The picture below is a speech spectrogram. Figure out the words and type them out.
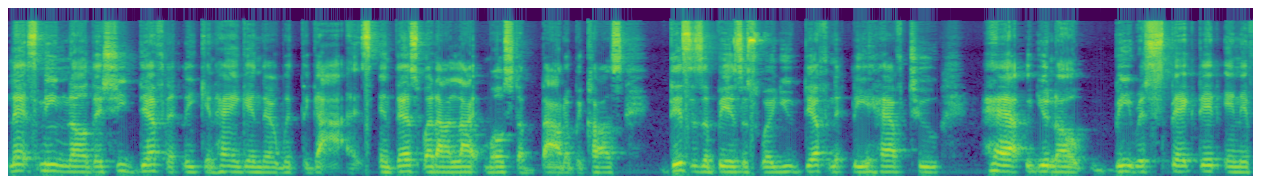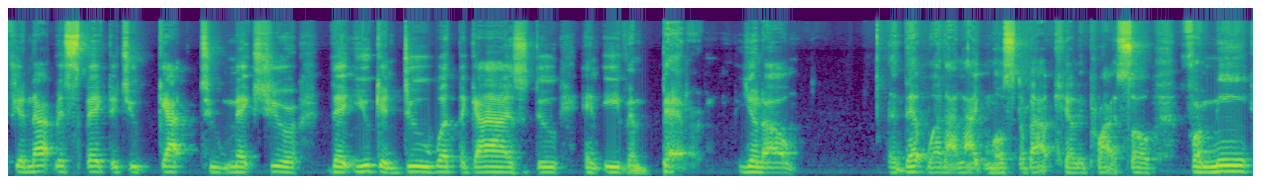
lets me know that she definitely can hang in there with the guys. And that's what I like most about her because this is a business where you definitely have to have you know be respected and if you're not respected you got to make sure that you can do what the guys do and even better you know and that's what I like most about Kelly Price. So for me,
